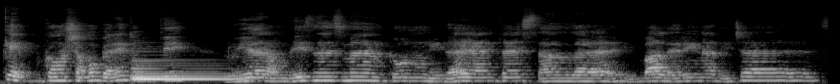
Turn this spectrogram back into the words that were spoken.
che conosciamo bene tutti. Lui era un businessman con un'idea in testa a lei, ballerina di jazz.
